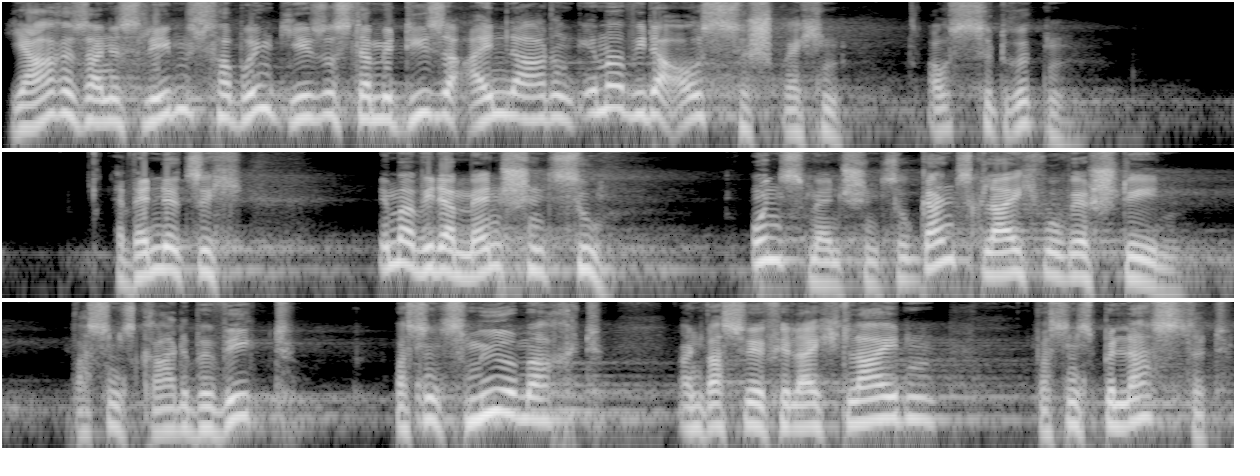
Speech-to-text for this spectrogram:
Jahre seines Lebens verbringt Jesus damit, diese Einladung immer wieder auszusprechen, auszudrücken. Er wendet sich immer wieder Menschen zu, uns Menschen zu, ganz gleich, wo wir stehen, was uns gerade bewegt, was uns Mühe macht, an was wir vielleicht leiden, was uns belastet.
